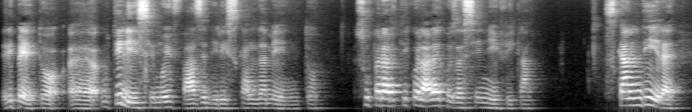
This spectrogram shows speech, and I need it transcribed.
Ripeto, eh, utilissimo in fase di riscaldamento. Super articolare cosa significa? Scandire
